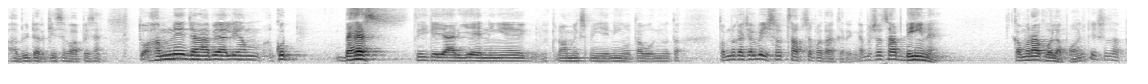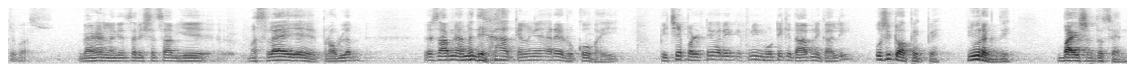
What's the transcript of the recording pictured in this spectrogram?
ابھی ٹرکی سے واپس ہیں۔ تو ہم نے جناب علی ہم کو بحث تھی کہ یار یہ نہیں ہے اکنامکس میں یہ نہیں ہوتا وہ نہیں ہوتا۔ تو ہم نے کہا چل بھائی عشرت صاحب سے پتہ کریں گے۔ اب عشرت صاحب ڈین ہے کمرہ کھولا پہنچ گئے عشرت صاحب کے پاس۔ بیٹھنے لگے سر عشرت صاحب یہ مسئلہ ہے یہ پرابلم عشرت صاحب نے ہمیں دیکھا کہنے لگے ارے رکو بھائی پیچھے پلٹے اور ایک اتنی موٹی کتاب نکالی اسی ٹاپک پہ یوں رکھ دی بائی عشرت حسین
